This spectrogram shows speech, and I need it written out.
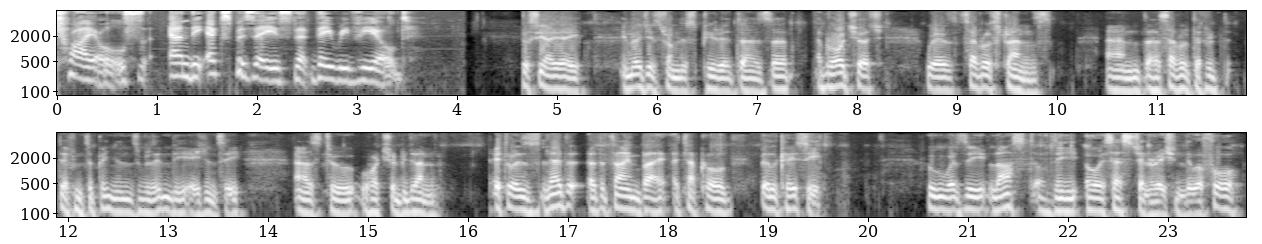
trials and the exposés that they revealed. The CIA emerges from this period as a broad church with several strands and uh, several different different opinions within the agency as to what should be done. It was led at the time by a chap called Bill Casey, who was the last of the OSS generation. There were four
